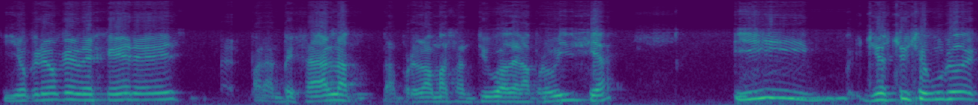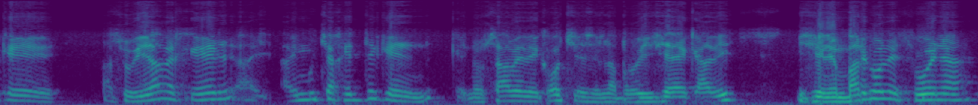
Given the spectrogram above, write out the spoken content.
Y yo creo que Vejer es, para empezar, la, prueba más antigua de la provincia. Y yo estoy seguro de que a subida a Vejer hay, hay mucha gente que, que no sabe de coches en la provincia de Cádiz y sin embargo le suena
